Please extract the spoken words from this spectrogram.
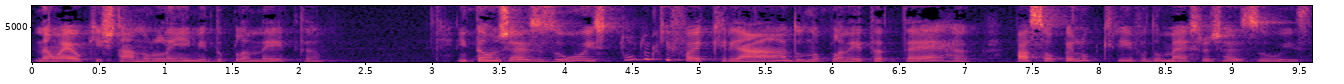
não é o que está no leme do planeta, Então, Jesus, tudo que foi criado no planeta Terra, passou pelo crivo do Mestre Jesus.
